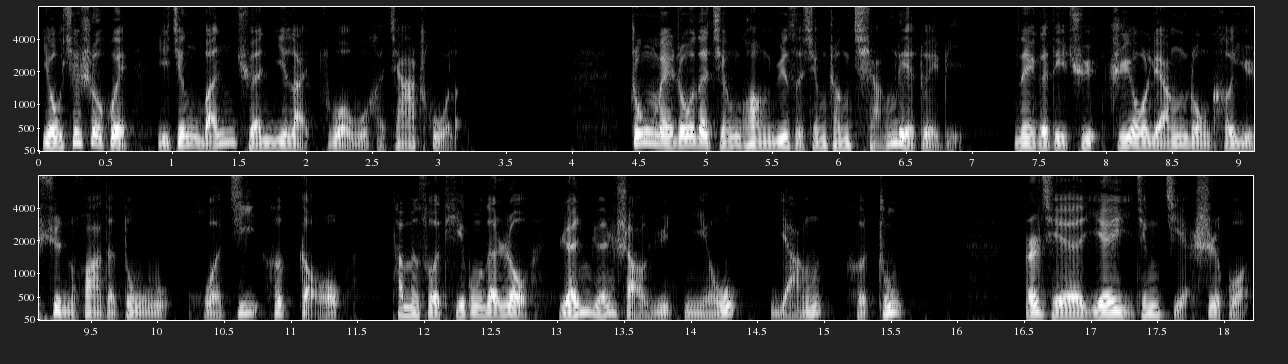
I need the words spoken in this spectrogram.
有些社会已经完全依赖作物和家畜了。中美洲的情况与此形成强烈对比。那个地区只有两种可以驯化的动物：火鸡和狗。它们所提供的肉远远少于牛、羊和猪。而且也已经解释过，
